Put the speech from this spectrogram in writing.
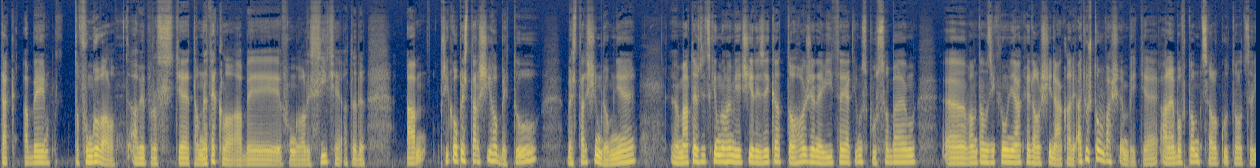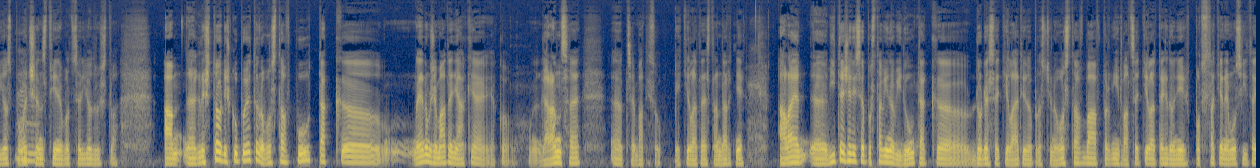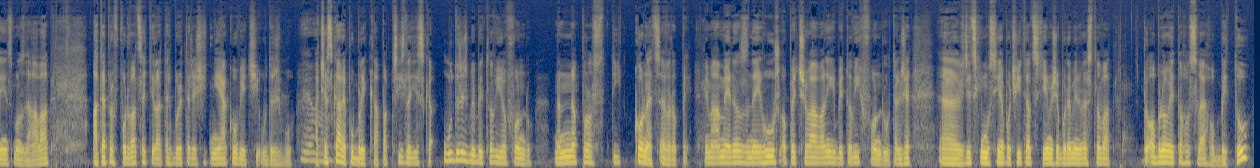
tak aby to fungovalo, aby prostě tam neteklo, aby fungovaly sítě a tedy. A při koupi staršího bytu ve starším domě máte vždycky mnohem větší rizika toho, že nevíte, jakým způsobem eh, vám tam vzniknou nějaké další náklady. Ať už v tom vašem bytě, anebo v tom celku toho celého společenství mm. nebo celého družstva. A eh, když to, když kupujete novostavbu, tak eh, nejenom, že máte nějaké jako garance, třeba ty jsou pětileté standardně, ale víte, že když se postaví nový dům, tak do deseti let je to prostě novostavba, v prvních 20 letech do něj v podstatě nemusíte nic moc dávat a teprve po 20 letech budete řešit nějakou větší údržbu. Jo. A Česká republika patří z hlediska údržby bytového fondu na naprostý konec Evropy. My máme jeden z nejhůř opečovávaných bytových fondů, takže eh, vždycky musíme počítat s tím, že budeme investovat do obnovy toho svého bytu,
